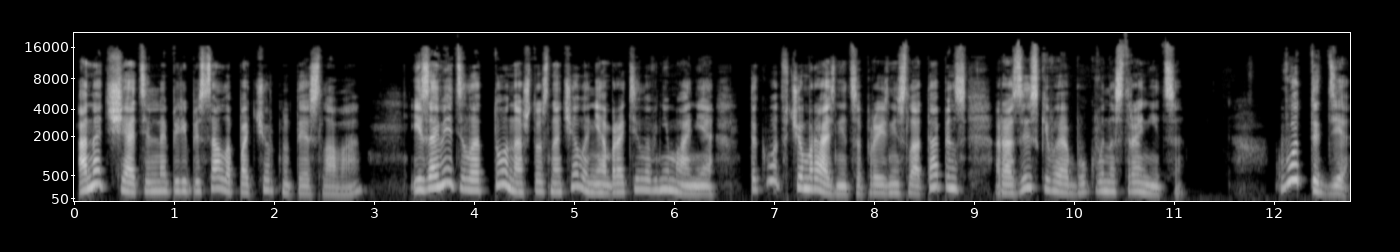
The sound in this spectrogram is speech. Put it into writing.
Она тщательно переписала подчеркнутые слова и заметила то, на что сначала не обратила внимания. «Так вот в чем разница», — произнесла Таппинс, разыскивая буквы на странице. «Вот ты где!»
